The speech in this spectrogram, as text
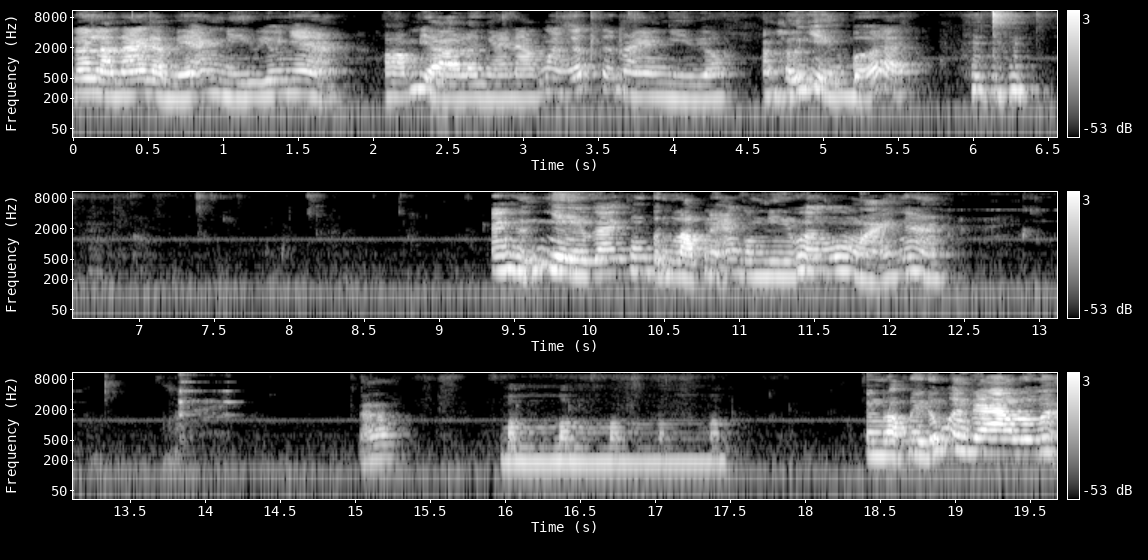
Nên là nay là mẹ ăn nhiều vô nha không giờ là ngày nào cũng ăn ít nay ăn nhiều vô. Ăn thử nhiều bữa đây ăn thử nhiều coi con từng lọc này ăn còn nhiều hơn của ngoại nha. Đó. Mâm mâm mâm mâm mâm từng lọc này đúng ăn rau luôn á.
